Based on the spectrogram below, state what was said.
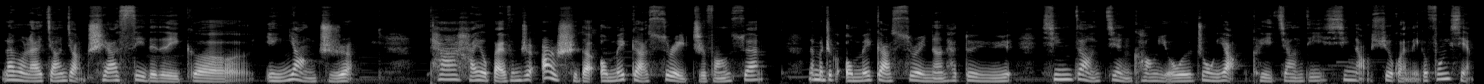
那么来讲讲 chia seed 的一个营养值，它含有百分之二十的 omega three 脂肪酸。那么这个 omega three 呢，它对于心脏健康尤为重要，可以降低心脑血管的一个风险。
